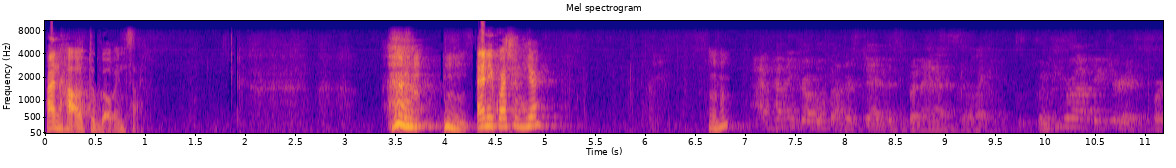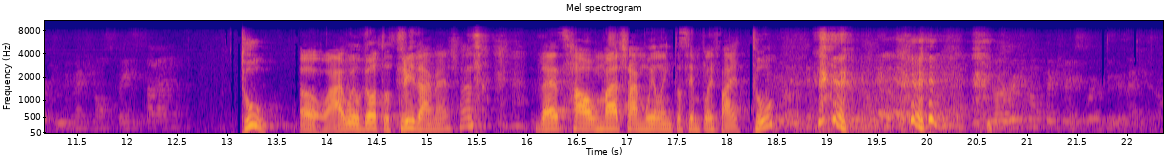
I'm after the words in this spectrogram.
and how to go inside. Any question here? Mhm. I'm having trouble to understand this banana still. Like, could you draw a picture for two-dimensional space-time? Two. Oh, I will go to three dimensions. That's how much I'm willing to simplify it. Two? Your original pictures were two-dimensional.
